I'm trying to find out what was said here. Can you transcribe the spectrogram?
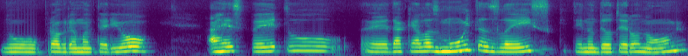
no programa anterior a respeito é, daquelas muitas leis que tem no Deuteronômio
